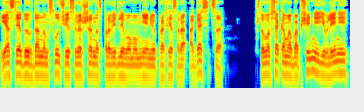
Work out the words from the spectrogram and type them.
Я следую в данном случае совершенно справедливому мнению профессора Агасица, что во всяком обобщении явлений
